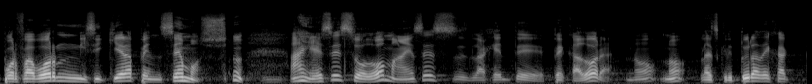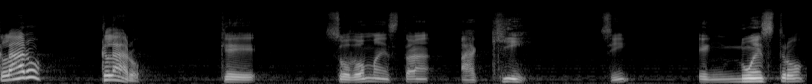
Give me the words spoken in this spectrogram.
Por favor, ni siquiera pensemos, ay, ese es Sodoma, esa es la gente pecadora. No, no, la escritura deja claro, claro, que Sodoma está aquí, ¿sí? En nuestro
